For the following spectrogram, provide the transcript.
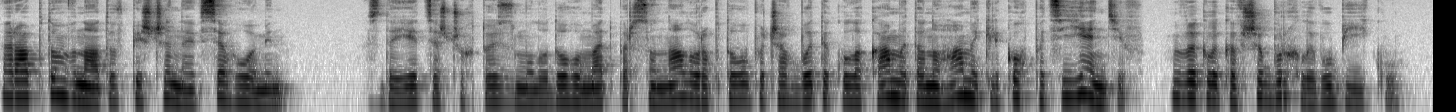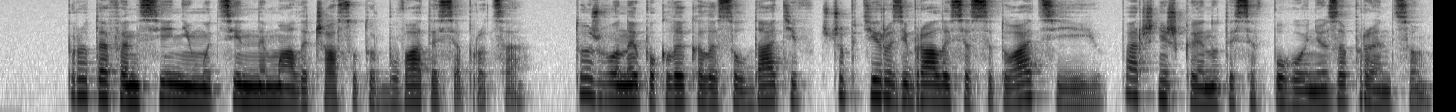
Раптом в натовпі щинився гомін. Здається, що хтось з молодого медперсоналу раптово почав бити кулаками та ногами кількох пацієнтів, викликавши бурхливу бійку. Проте Фенсінь і Муцін не мали часу турбуватися про це. Тож вони покликали солдатів, щоб ті розібралися з ситуацією, перш ніж кинутися в погоню за принцом.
